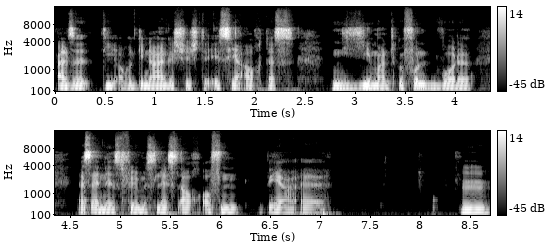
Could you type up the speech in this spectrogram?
also die Originalgeschichte ist ja auch, dass nie jemand gefunden wurde. Das Ende des Filmes lässt auch offen, wer äh, Mhm.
